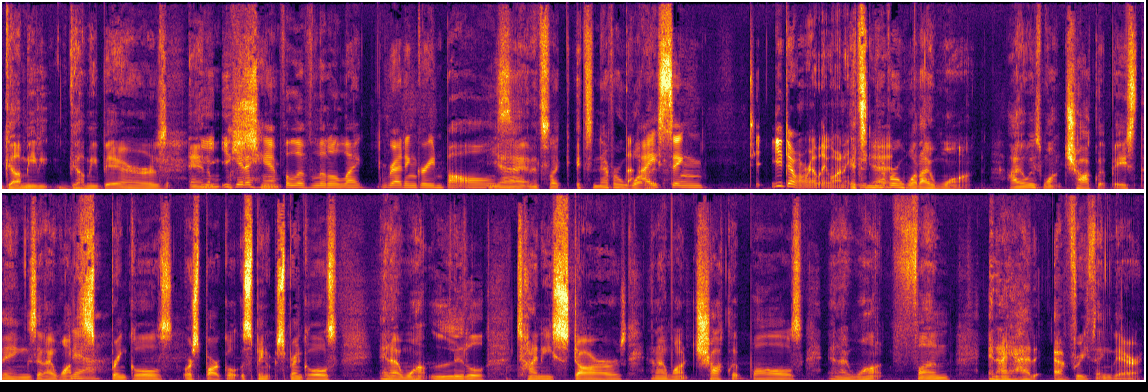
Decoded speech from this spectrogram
gummy gummy bears and You, you get a handful of little like red and green balls. Yeah, and it's like it's never The what I- icing. You don't really want to It's never it. what I want. I always want chocolate-based things, and I want Yeah. sprinkles or sparkle sprinkles, and I want little tiny stars, and I want chocolate balls, and I want fun, and I had everything there.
